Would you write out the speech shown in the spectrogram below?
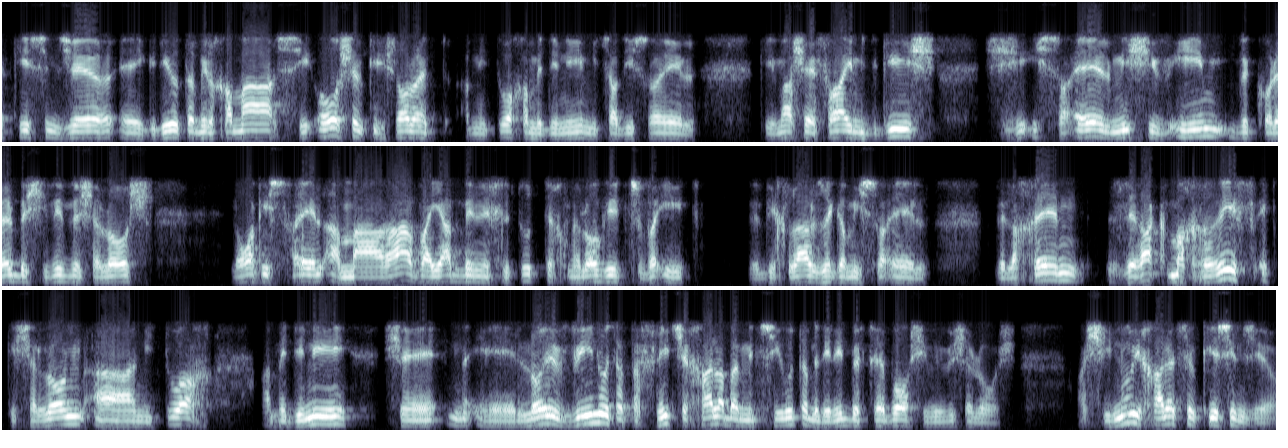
קיסינג'ר אה, הגדיר את המלחמה שיאו של כישלון הניתוח המדיני מצד ישראל. כי מה שאפרים הדגיש, שישראל מ-70 וכולל ב-73 לא רק ישראל, המערב היה בנחיתות טכנולוגית צבאית, ובכלל זה גם ישראל. ולכן זה רק מחריף את כישלון הניתוח המדיני, שלא הבינו את התפנית שחלה במציאות המדינית בפברואר 73. השינוי חל אצל קיסינג'ר.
